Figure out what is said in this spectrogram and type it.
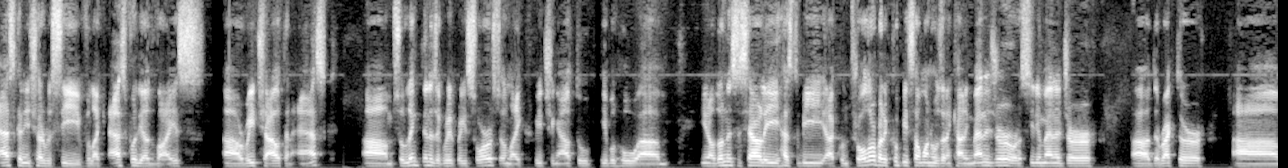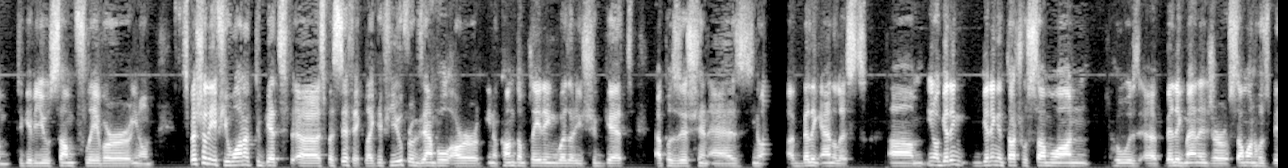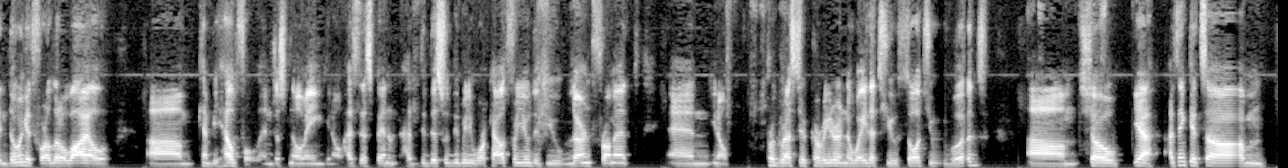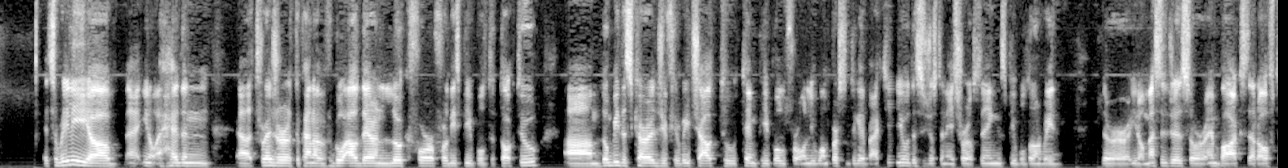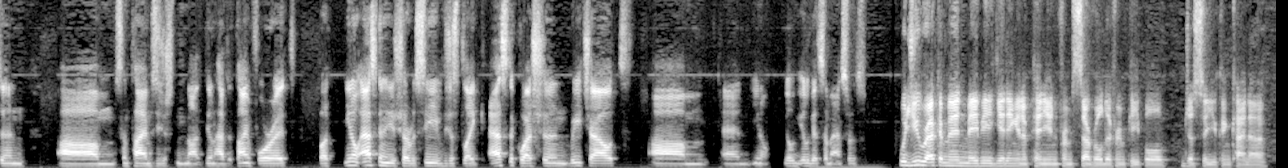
ask and you shall receive. Like ask for the advice, uh, reach out and ask. Um, so LinkedIn is a great resource on like reaching out to people who um, you know don't necessarily has to be a controller, but it could be someone who's an accounting manager or a senior manager, uh, director, um, to give you some flavor. You know, especially if you wanted to get uh, specific. Like if you, for example, are you know contemplating whether you should get a position as you know a billing analyst. Um, you know, getting getting in touch with someone who is a billing manager or someone who's been doing it for a little while um, can be helpful. And just knowing, you know, has this been, had, did this would really work out for you? Did you learn from it? And, you know, progress your career in the way that you thought you would? Um, so yeah, I think it's, um, it's a really, uh, you know, a hidden uh, treasure to kind of go out there and look for, for these people to talk to. Um, don't be discouraged if you reach out to 10 people for only one person to get back to you. This is just the nature of things. People don't read their you know messages or inbox that often. Um, sometimes you just not you don't have the time for it. But you know, asking you shall receive. Just like ask the question, reach out, um, and you know you'll you'll get some answers. Would you recommend maybe getting an opinion from several different people just so you can kind of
